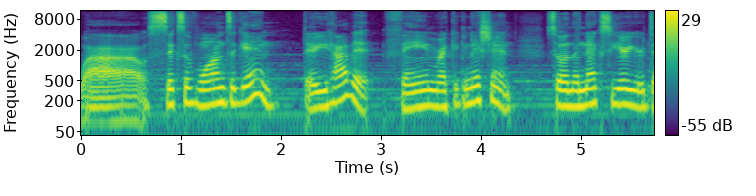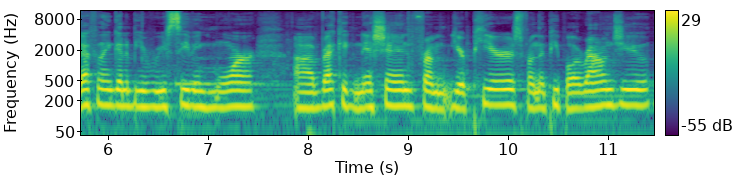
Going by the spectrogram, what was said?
Wow. Six of Wands again. There you have it. Fame, recognition. So in the next year, you're definitely going to be receiving more uh, recognition from your peers, from the people around you.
